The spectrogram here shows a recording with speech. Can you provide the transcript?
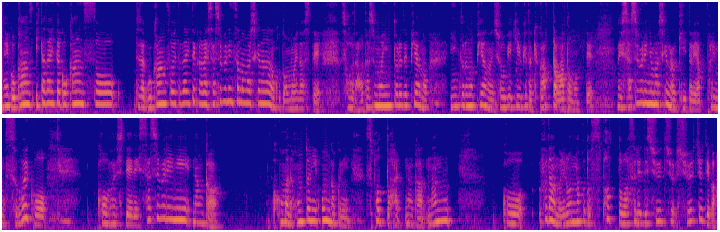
ねご感いただいたご感想ってたご感想いただいてから久しぶりにその益毛七のことを思い出してそうだ私もイントロでピアノイントロのピアノに衝撃受けた曲あったわと思ってで久しぶりに益毛七聴いたらやっぱりもうすごいこう興奮してで久しぶりになんかここまで本当に音楽にスポッとはなんかなんこう普段のいろんなことをスポッと忘れて集中集中っていうか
